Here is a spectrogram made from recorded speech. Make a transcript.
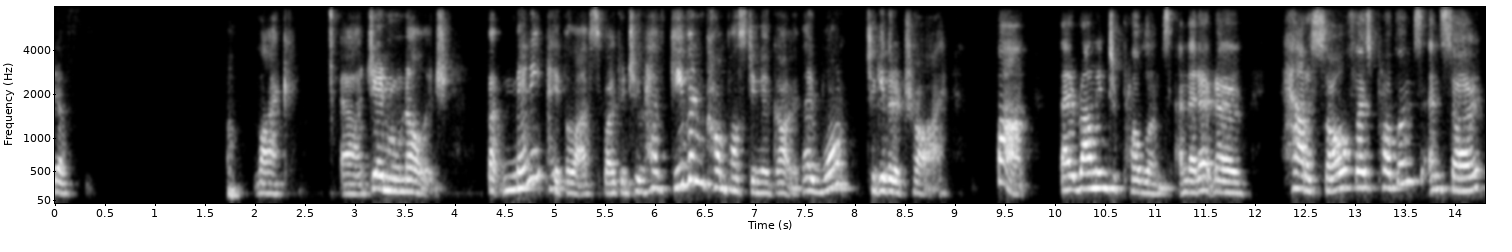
just like uh, general knowledge. But many people I've spoken to have given composting a go. They want to give it a try, but they run into problems and they don't know how to solve those problems. And so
